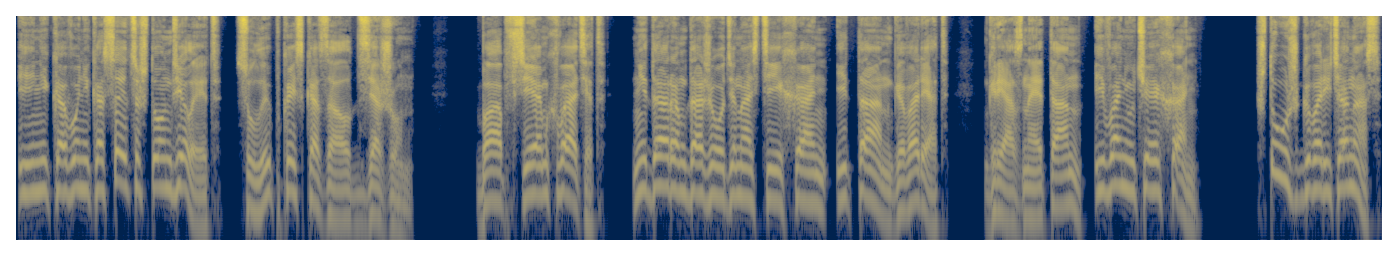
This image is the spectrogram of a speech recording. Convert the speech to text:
и никого не касается, что он делает», — с улыбкой сказал Дзяжун. «Баб всем хватит. Недаром даже о династии Хань и Тан говорят. Грязная Тан и вонючая Хань. Что уж говорить о нас.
